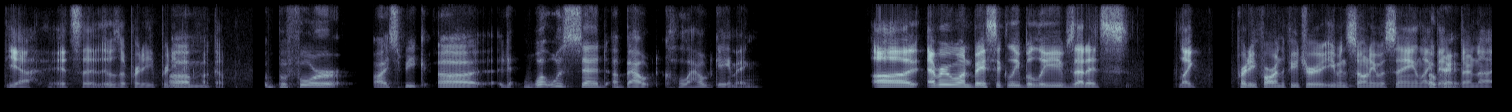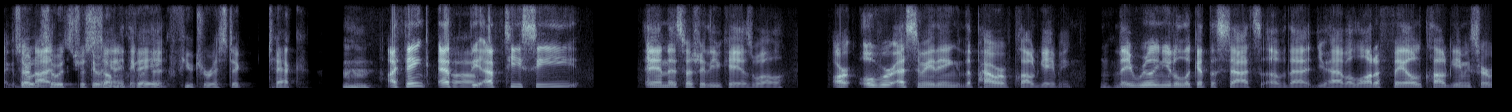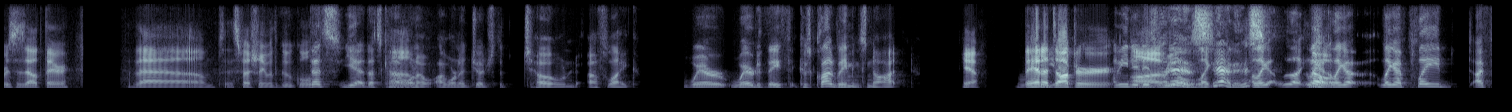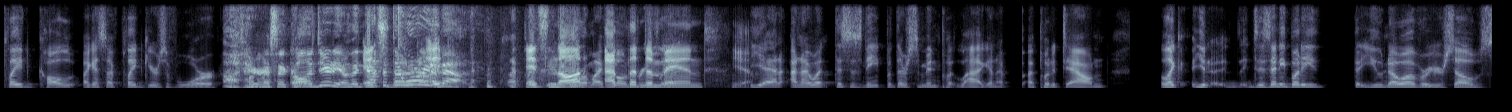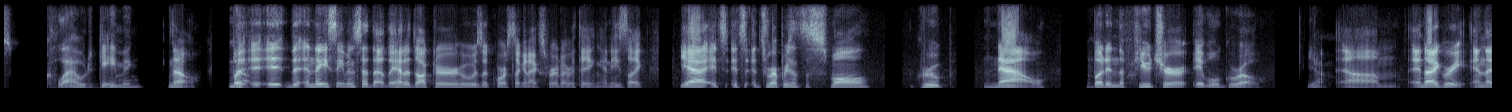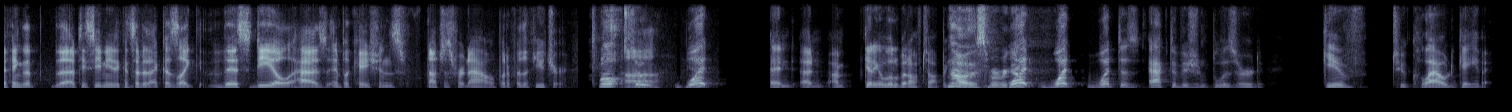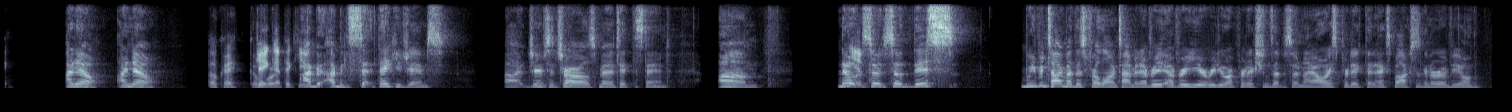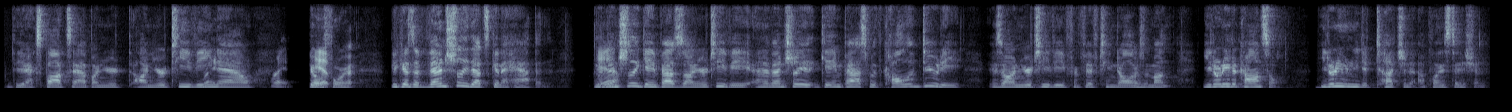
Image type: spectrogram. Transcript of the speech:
Yeah, it's a, it was a pretty pretty Um, big fuck up. Before I speak, uh, what was said about cloud gaming? Uh, everyone basically believes that it's like pretty far in the future. Even Sony was saying like Okay. they're, they're not they're So, not so it's just doing some anything vague futuristic tech. hmm I think F- the Um, FTC and especially the UK as well are overestimating the power of cloud gaming. Mhm. They really need to look at the stats of that. You have a lot of failed cloud gaming services out there, that um, especially with Google. That's yeah. That's kind of Um, want to. I want to judge the tone of like where where do they because cloud gaming's not. Yeah. They had a real. doctor. I mean, it is uh, real, is. like- yeah, it is. Like like like No. like, I, like I've played I've played Call. I guess I've played Gears of War. oh, they're gonna my say Call of. Duty. I'm like, that's It's- what they're no, no, no. worried about. I It's Gears not my at the briefly. demand. Yeah. Yeah, and, and I went, this is neat, but there's some input lag, and I I put it down. Like, you know, does anybody that you know of or yourselves cloud gaming? No. But No. it, it, and they even said that they had a doctor who was, of course, like an expert and everything, and he's like, yeah, it's it's it represents a small group now, but Mhm. in the future it will grow. Yeah. Um, and I agree, and I think that the FTC need to consider that because like this deal has implications not just for now, but for the future. well, Uh, So yeah. what? And and I'm getting a little bit off topic. No, here, this is where we go. what, What what does Activision Blizzard give to cloud gaming? I know. I know. Okay, go Jake, for it. pick you. I've been, I've been set. Thank you, James. Uh, James and Charles, may I take the stand? Um, no, Yep. so so this we've been talking about this for a long time, and every every year we do our predictions episode, and I always predict that Xbox is going to reveal the, the Xbox app on your on your TV Right. now. Right. Go Yep. for it, because eventually that's going to happen. Yeah. Eventually, Game Pass is on your TV, and eventually, Game Pass with Call of Duty is on your TV for fifteen dollars a month. You don't need a mm-hmm. console. You don't even need to touch a PlayStation.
